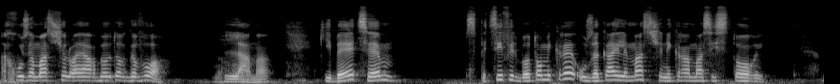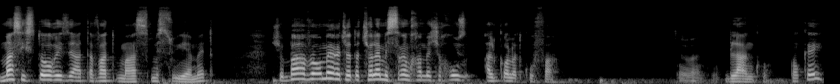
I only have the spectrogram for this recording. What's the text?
אחוז המס שלו היה הרבה יותר גבוה. נכון. למה? כי בעצם, ספציפית באותו מקרה, הוא זכאי למס שנקרא מס היסטורי. מס היסטורי זה הטבת מס מסוימת, שבאה ואומרת שאתה תשלם 25% על כל התקופה. הבנתי. בלנקו, אוקיי?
